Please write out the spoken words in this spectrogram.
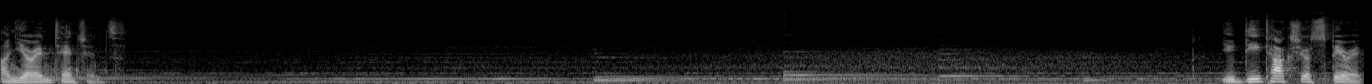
on your intentions. You detox your spirit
